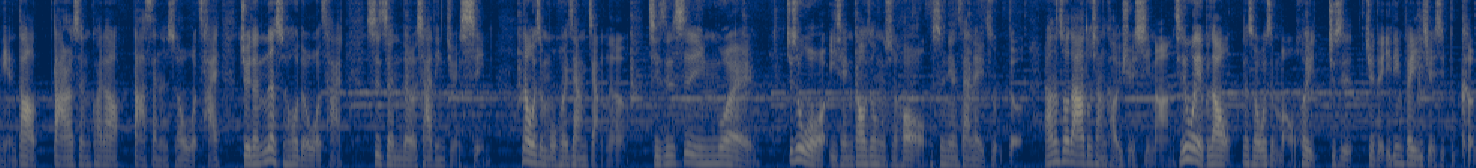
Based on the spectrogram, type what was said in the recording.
年，到大二升快到大三的时候，我才觉得那时候的我才是真的下定决心。那为什么我会这样讲呢？其实是因为，就是我以前高中的时候是念三类组的，然后那时候大家都想考医学系嘛。其实我也不知道那时候为什么会就是觉得一定非医学系不可。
